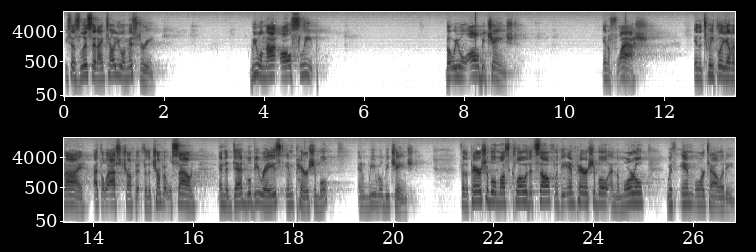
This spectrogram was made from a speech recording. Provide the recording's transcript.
He says, Listen, I tell you a mystery. We will not all sleep, but we will all be changed in a flash, in the twinkling of an eye, at the last trumpet. For the trumpet will sound, and the dead will be raised imperishable, and we will be changed. For the perishable must clothe itself with the imperishable, and the mortal with immortality.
